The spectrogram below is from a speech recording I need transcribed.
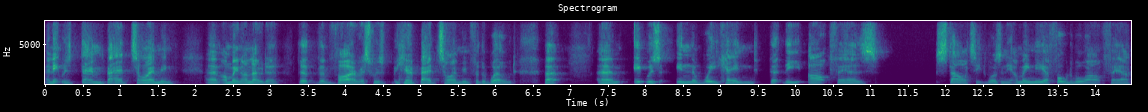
and it was damn bad timing. Um, I mean, I know the, the the virus was you know bad timing for the world, but um, it was in the weekend that the art fairs started, wasn't it? I mean, the affordable art fair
